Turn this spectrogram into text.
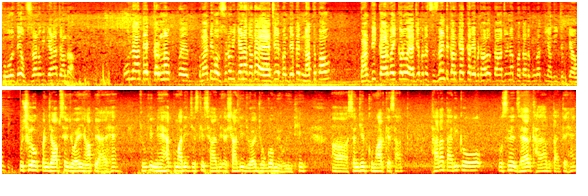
ਫੌਜ ਦੇ ਅਫਸਰਾਂ ਨੂੰ ਵੀ ਕਹਿਣਾ ਚਾਹੁੰਦਾ ਉਹਨਾਂ ਦੇ ਕਰਨਲ ਕਮਾਂਡਿੰਗ ਅਫਸਰ ਨੂੰ ਵੀ ਕਹਿਣਾ ਚਾਹੁੰਦਾ ਐਜ ਏ ਬੰਦੇ ਤੇ ਨੱਥ ਪਾਓ ਬਣਦੀ ਕਾਰਵਾਈ ਕਰੋ ਐਜ ਏ ਬੰਦੇ ਸਸਪੈਂਡ ਕਰਕੇ ਘਰੇ ਬਿਠਾ ਲਓ ਤਾਂ ਜੋ ਇਹਨਾਂ ਨੂੰ ਪਤਾ ਲੱਗੂਗਾ ਧੀਆਂ ਦੀ ਇੱਜ਼ਤ क्या ਹੁੰਦੀ कुछ लोग पंजाब से जो है यहाँ पे आए हैं क्योंकि नेहा कुमारी जिसकी शादी शादी जो है जोगो में हुई थी आ, संजीव कुमार के साथ अठारह तारीख को उसने जहर खाया बताते हैं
